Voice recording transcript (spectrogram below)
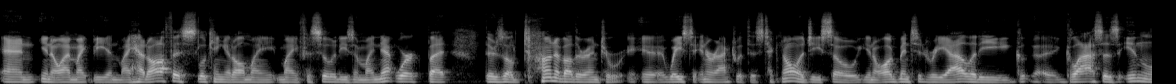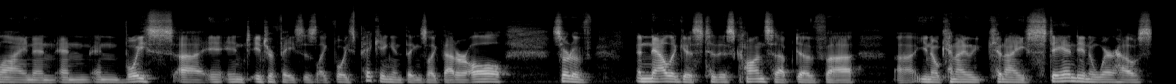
and you know i might be in my head office looking at all my my facilities and my network but there's a ton of other inter- uh, ways to interact with this technology so you know augmented reality g- uh, glasses inline and and and voice uh, in- interfaces like voice picking and things like that are all sort of analogous to this concept of uh, uh, you know, can I can I stand in a warehouse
